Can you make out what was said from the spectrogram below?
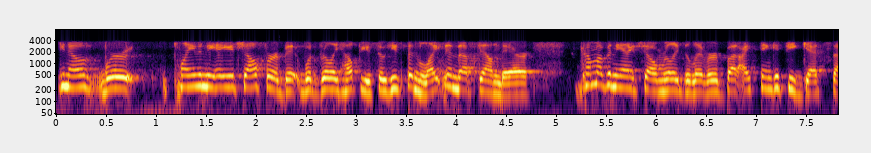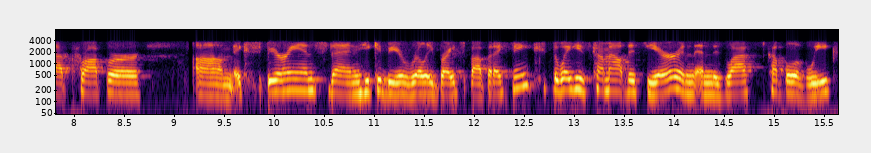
you know, where playing in the AHL for a bit would really help you. So he's been lighting it up down there, come up in the NHL and really deliver. But I think if he gets that proper um, experience, then he could be a really bright spot. But I think the way he's come out this year and, and these last couple of weeks,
